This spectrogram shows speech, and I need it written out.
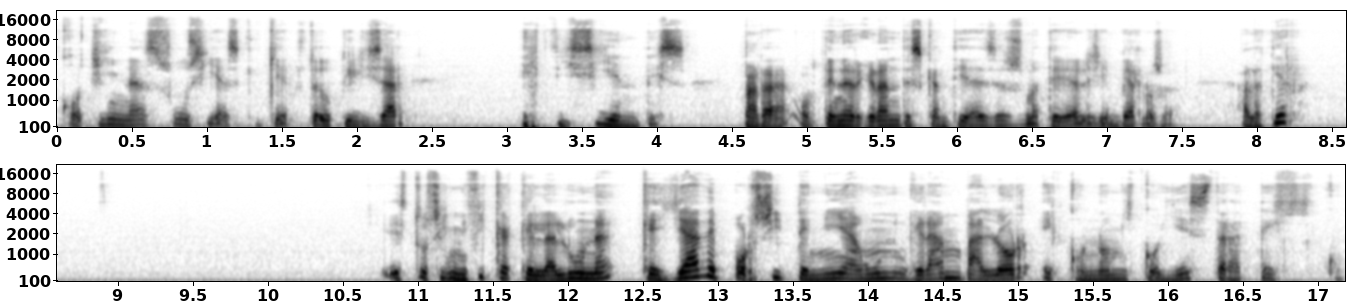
cochinas, sucias que quiera usted utilizar, eficientes para obtener grandes cantidades de esos materiales y enviarlos a, la Tierra. Esto significa que la Luna, que ya de por sí tenía un gran valor económico y estratégico,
